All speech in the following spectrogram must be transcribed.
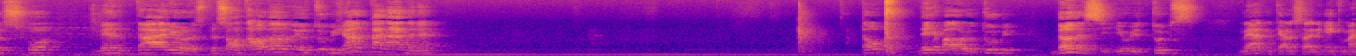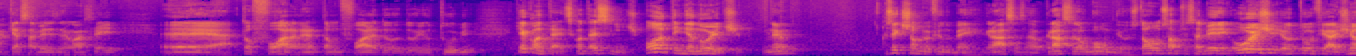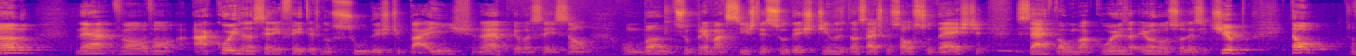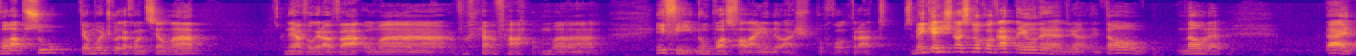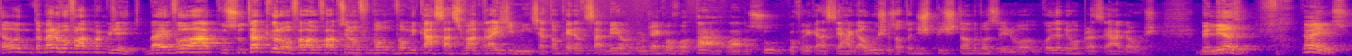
dos comentários. Pessoal, tá rolando no YouTube? Já não tá nada, né? Então, deixa pra lá o YouTube, dana-se e o YouTube, né? Não quero saber ninguém que mais quer saber desse negócio aí. É, tô fora, né? Estamos fora do, do YouTube. O que acontece? Acontece o seguinte: ontem de noite, né? Vocês que estão me ouvindo bem, graças, a, graças ao bom Deus. Então, só para vocês saberem, hoje eu estou viajando, né? Vão, vão, há coisas a serem feitas no sul deste país, né? Porque vocês são um bando de supremacistas sudestinos, então você acha que só o sudeste serve para alguma coisa? Eu não sou desse tipo. Então, vou lá para o sul, tem um monte de coisa acontecendo lá, né? Vou gravar uma, vou gravar uma, enfim, não posso falar ainda, eu acho, por contrato. Se bem que a gente não assinou contrato nenhum, né, Adriana? Então não, né? Ah, então também não vou falar do mesmo jeito. Mas vou lá pro sul. Sabe o que eu não vou falar? Eu vou falar porque senão vão, vão me caçar, vocês vão atrás de mim. Vocês já estão querendo saber onde é que eu vou estar lá no sul. Que eu falei que era Serra Gaúcha, só tô despistando vocês. Não vou, coisa nenhuma pra Serra Gaúcha. Beleza? Então é isso.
